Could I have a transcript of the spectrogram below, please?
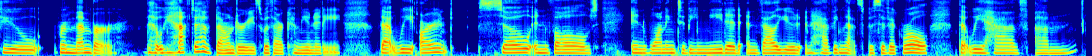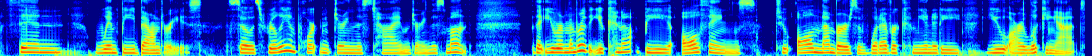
to remember that we have to have boundaries with our community, that we aren't so involved in wanting to be needed and valued and having that specific role that we have um, thin, wimpy boundaries. So it's really important during this time, during this month, that you remember that you cannot be all things to all members of whatever community you are looking at,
